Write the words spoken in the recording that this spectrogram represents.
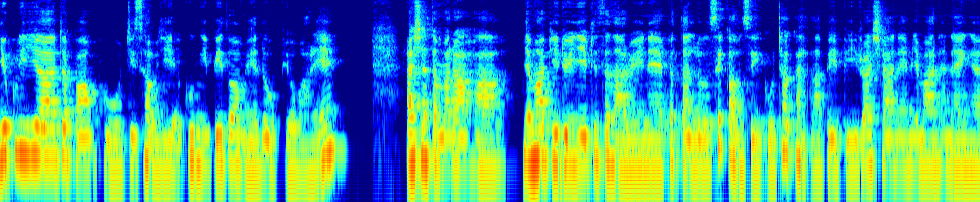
နျူကလ িয়ার တပ်ပေါင်းဖို့တိစောက်ရေးအကူအညီပေးသွားမယ်လို့ပြောပါရယ်။ ရုရှားသမ္မတဟာမြန်မာပြည်တွင်းရေးပြည်စနာတွေနဲ့ပတ်သက်လို့စစ်ကောင်စီကိုထောက်ခံအားပေးပြီးရုရှားနဲ့မြန်မာနိုင်ငံ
